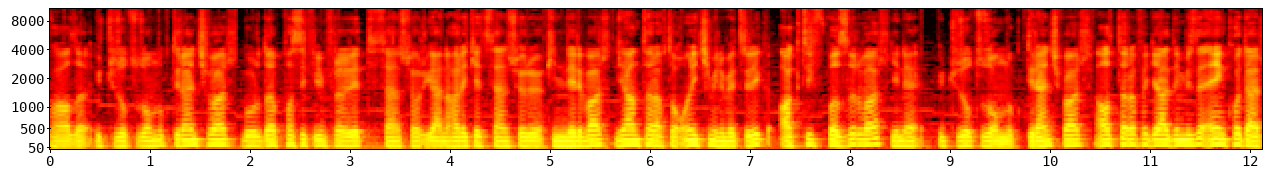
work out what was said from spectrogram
bağlı 330 ohmluk direnç var. Burada pasif infrared sensör yani hareket sensörü pinleri var. Yan tarafta 12 mm'lik aktif buzzer var. Yine 330 ohmluk direnç var. Alt tarafa geldiğimizde encoder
